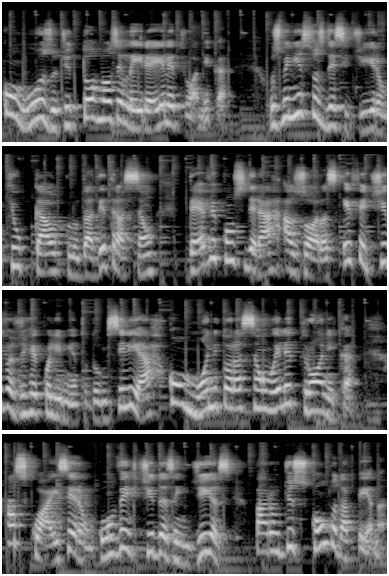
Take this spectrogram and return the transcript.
com o uso de tornozeleira eletrônica. Os ministros decidiram que o cálculo da detração deve considerar as horas efetivas de recolhimento domiciliar com monitoração eletrônica, as quais serão convertidas em dias para o desconto da pena,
